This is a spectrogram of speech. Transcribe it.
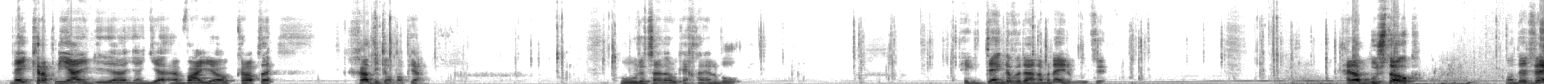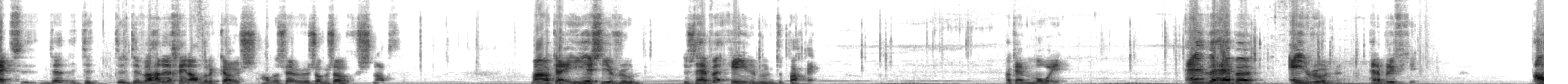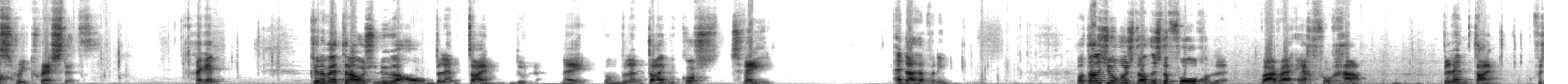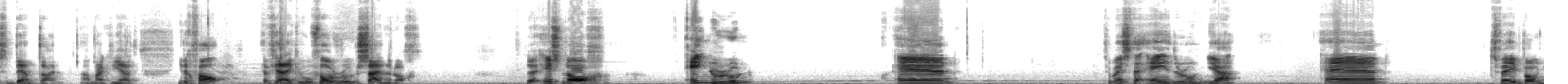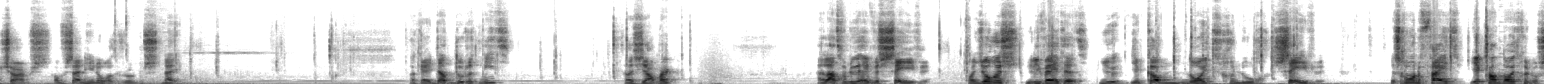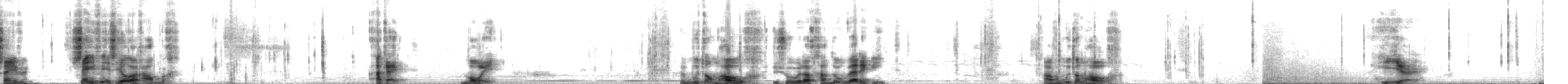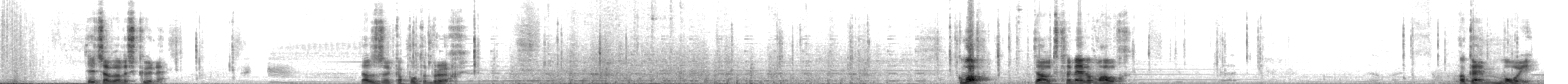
Nee, krap niet aan, waar je ook krapte. Ga die kant op, ja. Oeh, dat zijn er ook echt een heleboel. Ik denk dat we daar naar beneden moeten. En dat moest ook. Want dit werkt... we hadden geen andere keus. Anders hebben we sowieso gesnapt. Maar oké, hier is die rune. Dus dan hebben we één rune te pakken. Oké, mooi. En we hebben één rune. En een briefje. As requested. Oké. Kunnen wij trouwens nu al blend time doen? Nee, want blend time kost 2. En dat hebben we niet. Want dat is jongens, dat is de volgende. Waar wij echt voor gaan. Blend time. Of is het band time? Dat maakt niet uit. In ieder geval, even kijken. Hoeveel runes zijn er nog? Er is nog één rune. En... Tenminste één rune, ja. En... Twee bone charms. Of zijn hier nog wat runes? Nee. Oké, dat doet het niet. Dat is jammer. En laten we nu even saven. Want jongens, jullie weten het. Je, je kan nooit genoeg saven. Dat is gewoon een feit. Je kan nooit genoeg saven. Saven is heel erg handig. Oké. Mooi. We moeten omhoog. Dus hoe we dat gaan doen, weet ik niet. Maar we moeten omhoog. Hier. Dit zou wel eens kunnen. Dat is een kapotte brug. Kom op. Doud, klim even omhoog. Oké, mooi.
